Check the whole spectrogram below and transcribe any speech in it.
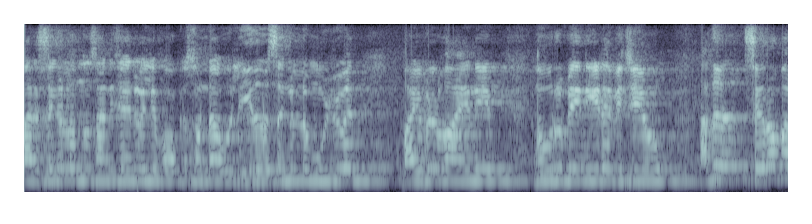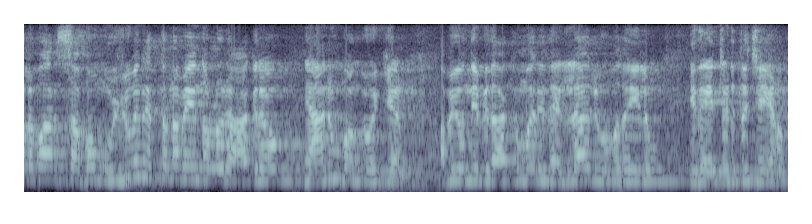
പരസ്യങ്ങളിലൊന്നും സണ്ണിച്ചായന് വലിയ ഫോക്കസ് ഉണ്ടാവില്ല. ഈ ദിവസങ്ങളിൽ മുഴുവൻ ബൈബിൾ വായനയും നൂറുമേനിയുടെ വിജയവും അത് സീറോ മലബാർ സഭ മുഴുവൻ എത്തണമേ എന്നുള്ള ഒരു ആഗ്രഹം ഞാനും പങ്കുവയ്ക്കുകയാണ് അഭിയോന്യ പിതാക്കന്മാർ ഇത് എല്ലാ രൂപതയിലും ഇത് ഏറ്റെടുത്ത് ചെയ്യണം.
